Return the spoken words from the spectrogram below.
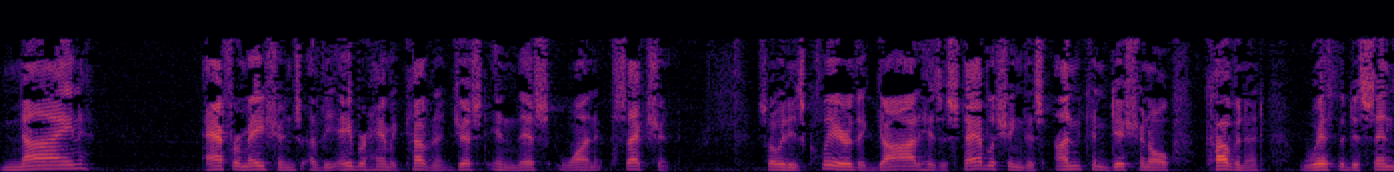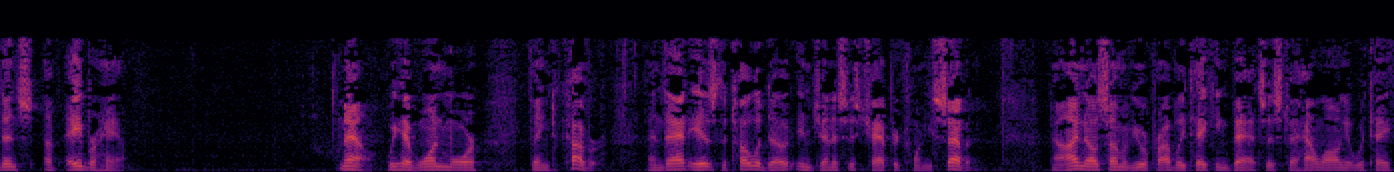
nine affirmations of the Abrahamic covenant just in this one section. So it is clear that God is establishing this unconditional covenant with the descendants of Abraham. Now, we have one more thing to cover, and that is the Toledot in Genesis chapter 27. Now, I know some of you are probably taking bets as to how long it would take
